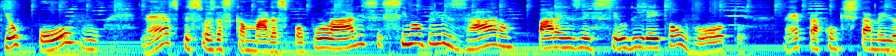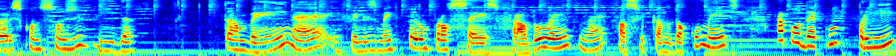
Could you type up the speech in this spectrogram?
que o povo, né, as pessoas das camadas populares se mobilizaram para exercer o direito ao voto, né, para conquistar melhores condições de vida também, né, infelizmente, por um processo fraudulento, né, falsificando documentos, para poder cumprir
